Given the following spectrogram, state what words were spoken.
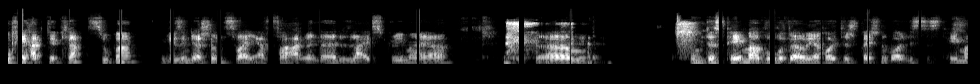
Okay, hat geklappt, super. Wir sind ja schon zwei erfahrene Livestreamer, ja. ähm, und das Thema, worüber wir heute sprechen wollen, ist das Thema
